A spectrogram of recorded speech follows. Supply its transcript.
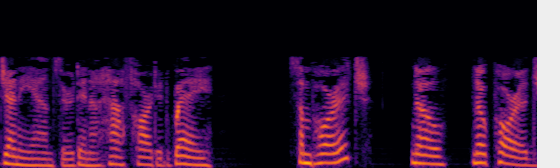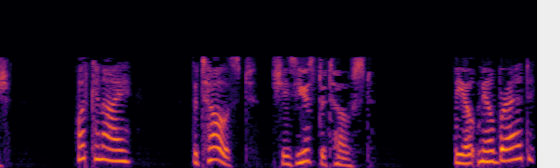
Jenny answered in a half-hearted way. Some porridge? No, no porridge. What can I... The toast. She's used to toast. The oatmeal bread?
